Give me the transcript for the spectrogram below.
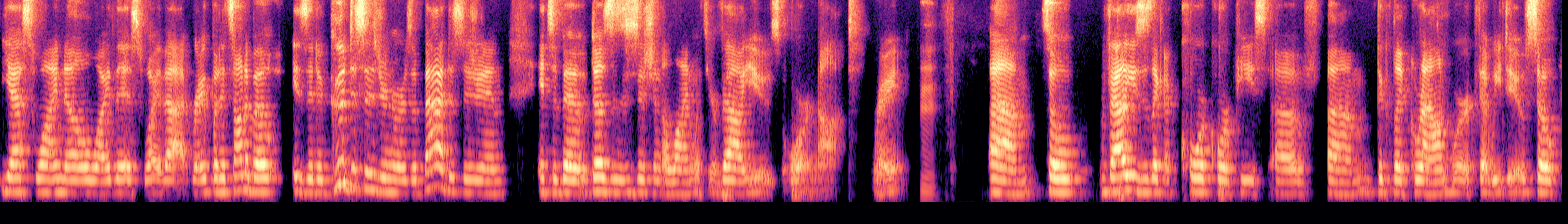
yes, why no, why this, why that, right? But it's not about is it a good decision or is it a bad decision? It's about does the decision align with your values or not, right? Hmm. Um, so values is like a core core piece of um, the like groundwork that we do. So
